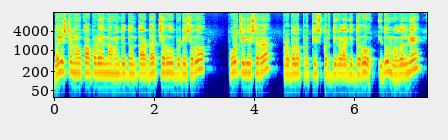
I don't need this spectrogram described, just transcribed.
ಬಲಿಷ್ಠ ನೌಕಾಪಡೆಯನ್ನು ಹೊಂದಿದ್ದಂಥ ಡಚ್ಚರು, ಬ್ರಿಟಿಷರು, ಪೋರ್ಚುಗೀಸರ ಪ್ರಬಲ ಪ್ರತಿಸ್ಪರ್ಧಿಗಳಾಗಿದ್ದರು. ಇದು ಮೊದಲನೇ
